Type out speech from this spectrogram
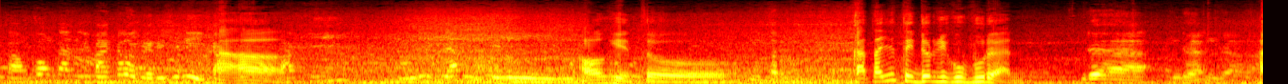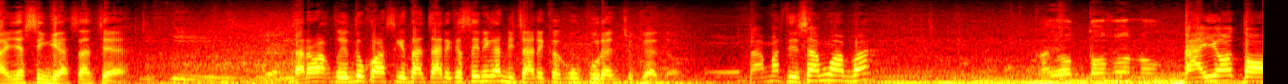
kampung kan 5 kilo dari sini. Ah, ah. Pagi, nanti siang di sini Oh gitu. muter. Katanya tidur di kuburan. Enggak, enggak, enggak. Hanya singgah saja. Hmm, enggak. Karena waktu itu kalau kita cari ke sini kan dicari ke kuburan juga tuh. Nama desamu apa? Kayoto sono. Kayoto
